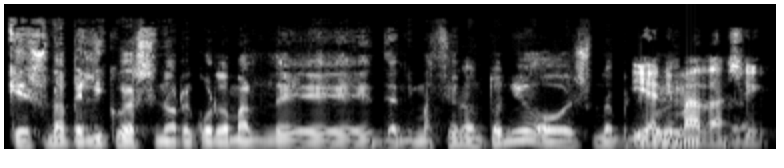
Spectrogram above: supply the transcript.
que es una película, si no recuerdo mal, de, animación, Antonio, o es una película. Y animada, sí.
